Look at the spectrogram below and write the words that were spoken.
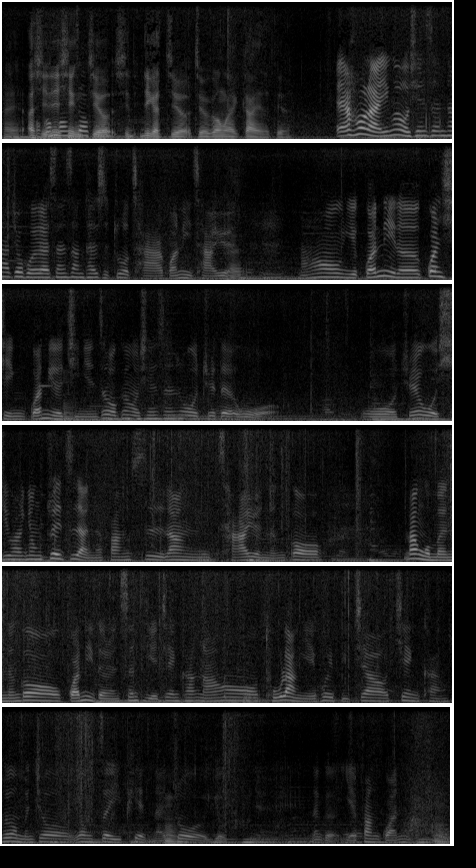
哎，啊是你先招，是你甲招招工来改的对了。哎、后来因为我先生他就回来山上开始做茶，管理茶园。后也管理了惯型，管理了几年之后，我跟我先生说，我觉得我，我觉得我希望用最自然的方式，让茶园能够，让我们能够管理的人身体也健康，然后土壤也会比较健康，所以我们就用这一片来做有、呃那个野放管理，嗯。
